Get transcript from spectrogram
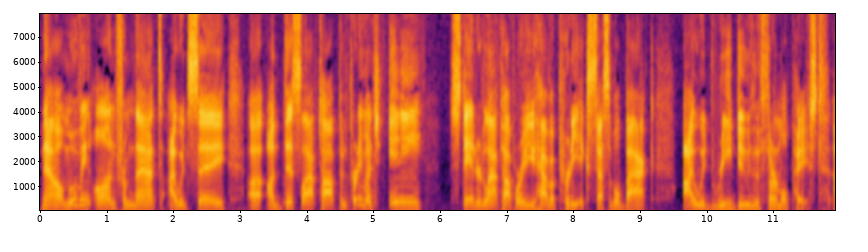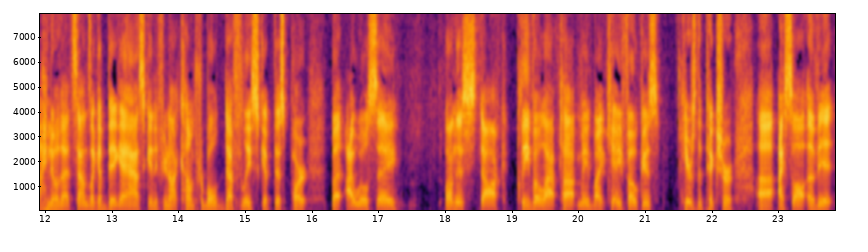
Now, moving on from that, I would say uh, on this laptop and pretty much any standard laptop where you have a pretty accessible back, I would redo the thermal paste. I know that sounds like a big ask, and if you're not comfortable, definitely skip this part. But I will say on this stock Clevo laptop made by K Focus, here's the picture uh, I saw of it,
